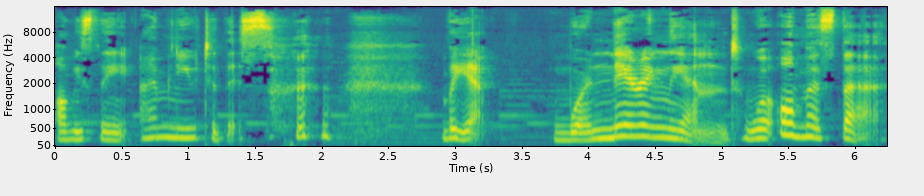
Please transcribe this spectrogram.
Obviously, I'm new to this. but yeah, we're nearing the end. We're almost there.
